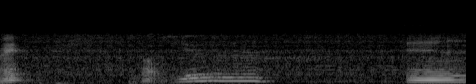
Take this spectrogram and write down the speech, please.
right about here and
